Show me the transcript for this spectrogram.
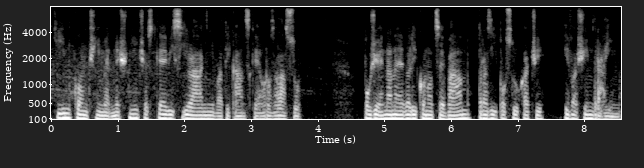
Tím končíme dnešní české vysílání vatikánského rozhlasu. Požehnané velikonoce vám, drazí posluchači, i vašim drahým.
